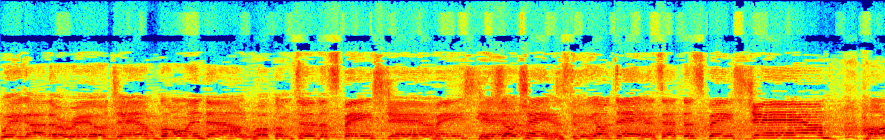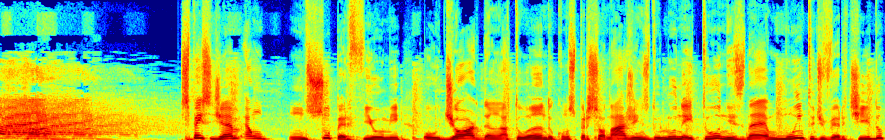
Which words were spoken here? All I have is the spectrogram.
We got the real jam going down. Welcome to the Space Jam. Space Jam. É um, um, super filme, o Jordan atuando com os personagens do Looney Tunes, né? É muito divertido.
